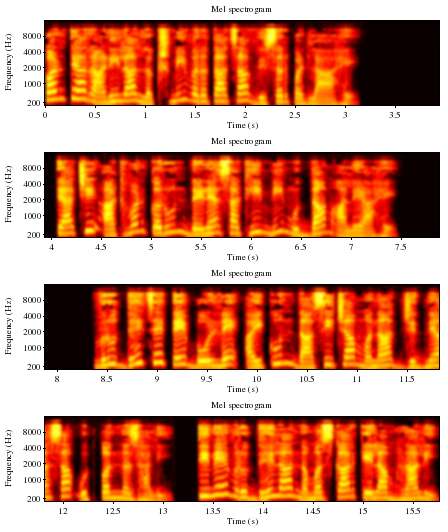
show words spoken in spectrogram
पण त्या राणीला लक्ष्मीव्रताचा विसर पडला आहे. त्याची आठवण करून देण्यासाठी मी मुद्दाम आले आहे. वृद्धेचे ते बोलणे ऐकून दासीच्या मनात जिज्ञासा उत्पन्न झाली. तिने वृद्धेला नमस्कार केला म्हणाली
